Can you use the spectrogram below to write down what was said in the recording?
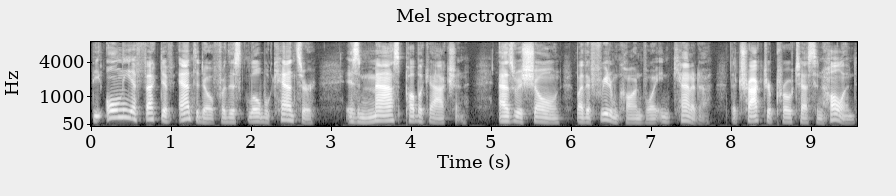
the only effective antidote for this global cancer is mass public action as was shown by the Freedom Convoy in Canada, the tractor protests in Holland,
